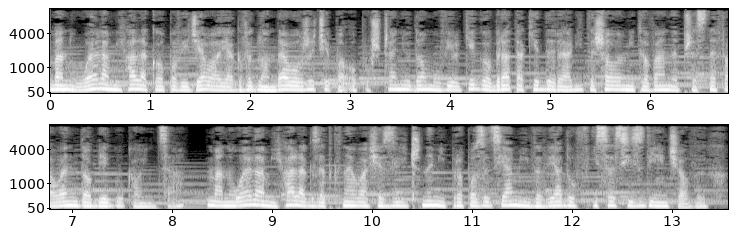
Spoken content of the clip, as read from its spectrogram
Manuela Michalak opowiedziała jak wyglądało życie po opuszczeniu domu Wielkiego Brata kiedy reality show emitowany przez TVN dobiegł końca. Manuela Michalak zetknęła się z licznymi propozycjami wywiadów i sesji zdjęciowych.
